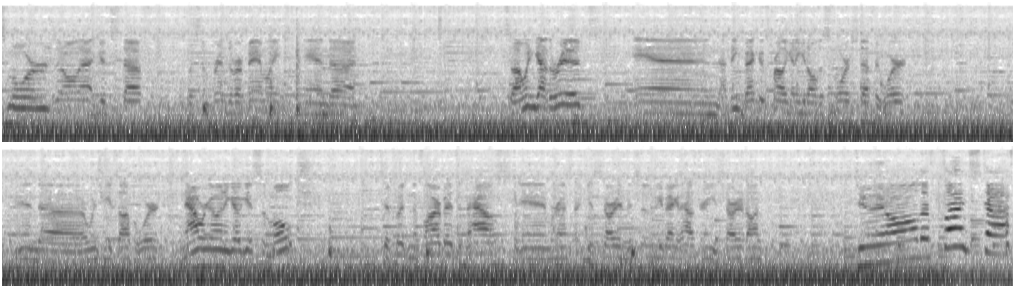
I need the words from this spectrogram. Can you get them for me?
s'mores and all that good stuff with some friends of our family. And uh, so I went and got the ribs, and I think Becca's probably gonna get all the s'more stuff at work, and uh, when she gets off at work. Now we're going to go get some mulch to put in the flower beds at the house, and we're gonna start, get started as soon as we get back at the house. We're gonna get started on doing all the fun stuff.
